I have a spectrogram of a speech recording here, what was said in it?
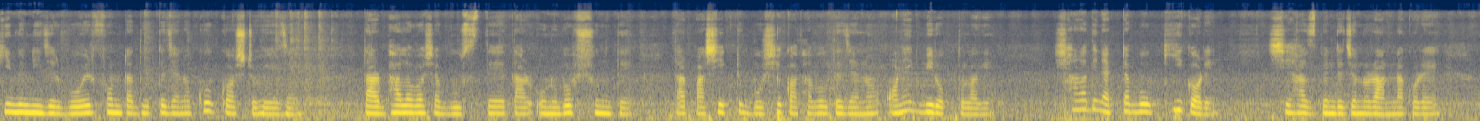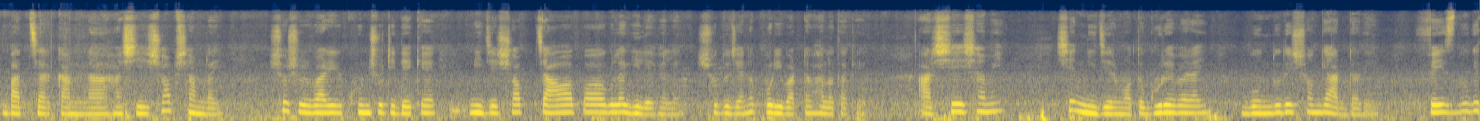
কিন্তু নিজের বউয়ের ফোনটা ধরতে যেন খুব কষ্ট হয়ে যায়। তার ভালোবাসা বুঝতে, তার অনুভব শুনতে, তার পাশে একটু বসে কথা বলতে যেন অনেক বিরক্ত লাগে। সারাদিন একটা বউ কী করে? সে হাজব্যান্ডের জন্য রান্না করে, বাচ্চার কান্না, হাসি সব সামলায় শ্বশুরবাড়ির খুনসুটি দেখে নিজের সব চাওয়া পাওয়াগুলো গিলে ফেলে, শুধু যেন পরিবারটা ভালো থাকে। আর সেই স্বামী, সে নিজের মতো ঘুরে বেড়ায়, বন্ধুদের সঙ্গে আড্ডা দেয়, ফেসবুকে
